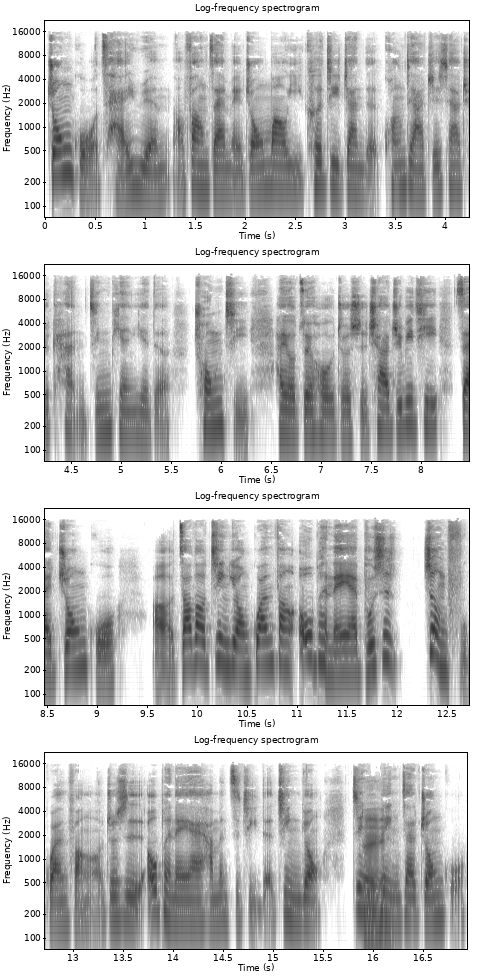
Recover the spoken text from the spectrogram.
中国裁员，啊放在美中贸易科技战的框架之下去看晶片业的冲击。还有最后就是 ChatGPT 在中国，呃，遭到禁用，官方 OpenAI 不是。政府官方哦，就是 OpenAI 他们自己的禁用禁令在中国，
